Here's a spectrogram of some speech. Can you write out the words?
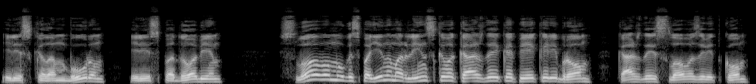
или с каламбуром, или с подобием. Словом, у господина Марлинского каждая копейка ребром, каждое слово завитком.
